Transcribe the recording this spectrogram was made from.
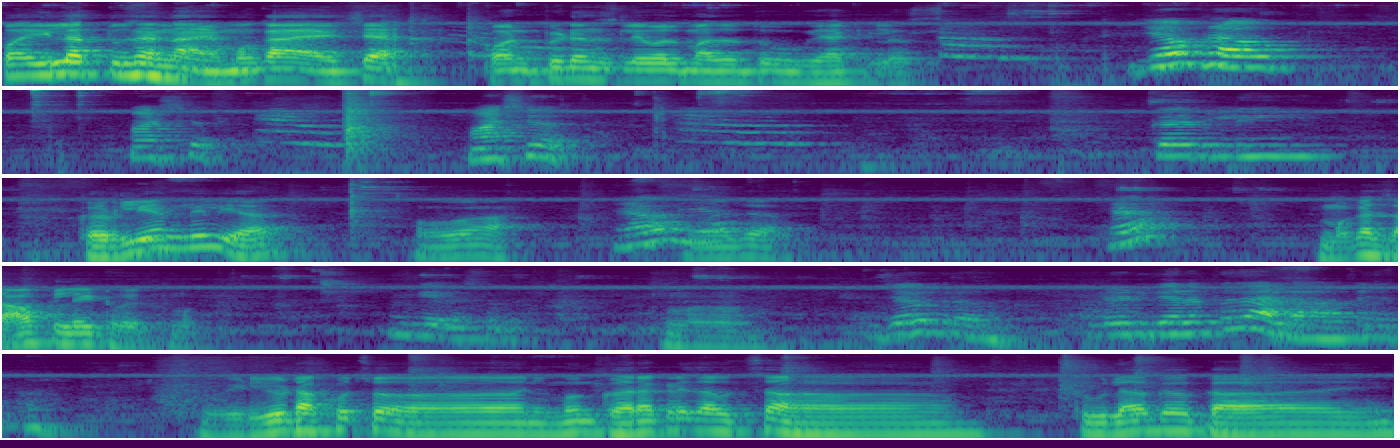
पहिला तुझा नाही मग काय च्या कॉन्फिडन्स लेवल माझं तू ह्या केलंस. जेव राव माशर. माशर. करली. करली आणलेली या वा मजा. राह. मग जाऊ लेट होईल मग. मग गेलं सगळं मग. लेट गेलं तर झाला त्याच्यात. व्हिडिओ टाकूच आणि मग घराकडे जाऊचा तुला ग काय?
